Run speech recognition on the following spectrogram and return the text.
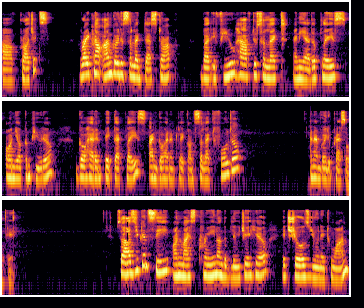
uh, projects? Right now, I'm going to select desktop, but if you have to select any other place on your computer, go ahead and pick that place and go ahead and click on select folder. And I'm going to press OK. So as you can see on my screen on the BlueJ here, it shows unit 1.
